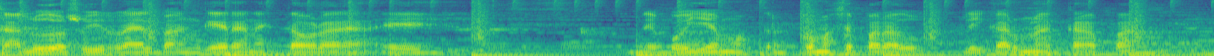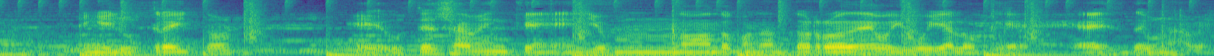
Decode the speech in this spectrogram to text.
Saludos, soy Israel Banguera. En esta hora eh, les voy a mostrar cómo hacer para duplicar una capa en Illustrator. Eh, ustedes saben que yo no ando con tanto rodeo y voy a lo que es de una vez.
